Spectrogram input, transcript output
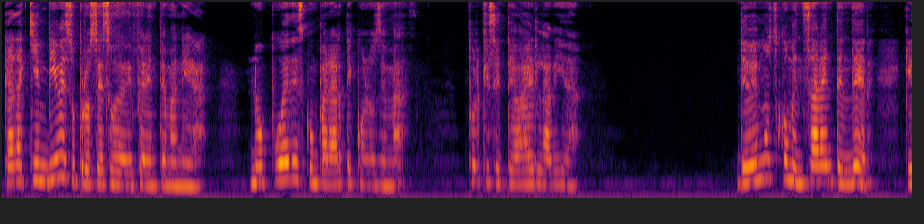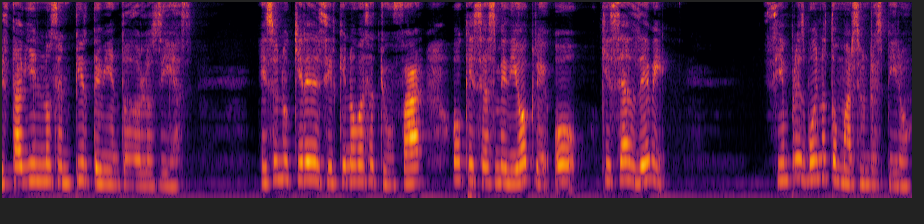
cada quien vive su proceso de diferente manera. No puedes compararte con los demás, porque se te va a ir la vida. Debemos comenzar a entender que está bien no sentirte bien todos los días. Eso no quiere decir que no vas a triunfar o que seas mediocre o que seas débil. Siempre es bueno tomarse un respiro,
